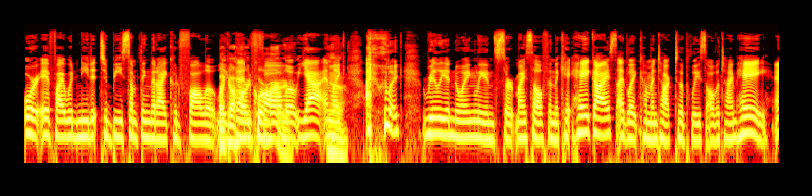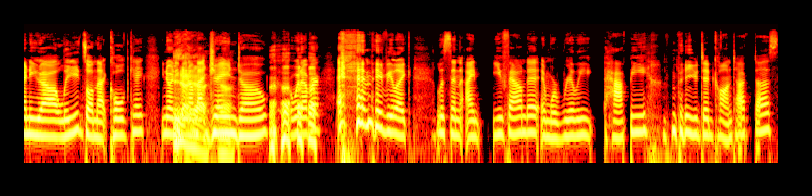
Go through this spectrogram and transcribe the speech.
or if I would need it to be something that I could follow. Like Like, a then hardcore murder. follow. Yeah. And Yeah. like, I would like really annoyingly insert myself in the case. Hey guys, I'd like come and talk to the police all the time. Hey, any uh, leads on that cold case? You know what I mean? Yeah, on yeah, that Jane Doe or whatever. and they'd be like, listen, I you found it and we're really happy that you did contact us,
